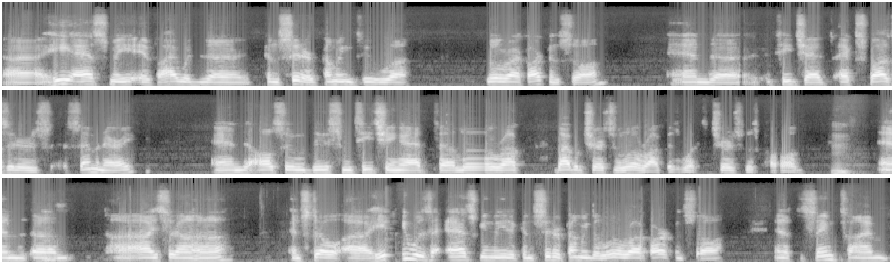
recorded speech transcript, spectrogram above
uh, he asked me if I would uh, consider coming to uh, Little Rock, Arkansas, and uh, teach at Expositors Seminary, and also do some teaching at Little Rock Bible Church of Little Rock, is what the church was called. Mm. And um, I said, "Uh huh." And so uh, he, he, was asking me to consider coming to Little Rock, Arkansas. And at the same time,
